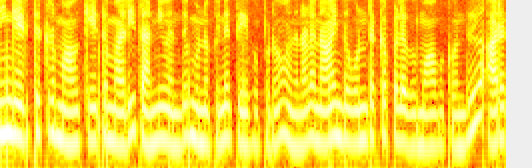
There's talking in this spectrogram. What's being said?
நீங்கள் எடுத்துக்கிற மாவுக்கு ஏற்ற மாதிரி தண்ணி வந்து முன்ன பின்ன தேவைப்படும். அதனால் நான் இந்த ஒன்றரை கப்பளவு மாவுக்கு வந்து அரை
